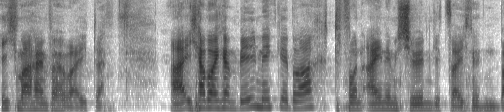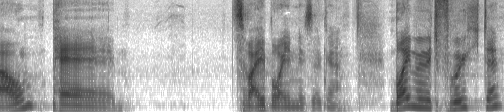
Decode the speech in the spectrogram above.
ich mache einfach weiter. Ah, ich habe euch ein Bild mitgebracht von einem schön gezeichneten Baum. Päm. Zwei Bäume sogar. Bäume mit Früchten.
